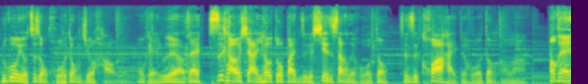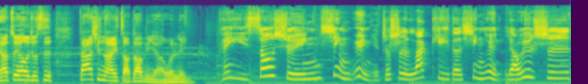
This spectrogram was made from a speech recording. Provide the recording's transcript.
如果有这种活动就好了。OK，陆队长再思考一下，以后多办这个线上的活动，甚至跨海的活动，好不好？OK，那最后就是大家去哪里找到你啊，文玲？可以搜寻幸运，也就是 Lucky 的幸运疗愈师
